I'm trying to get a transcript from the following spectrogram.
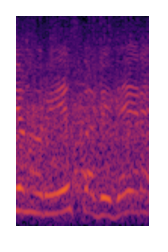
Io non riesco a vedere.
